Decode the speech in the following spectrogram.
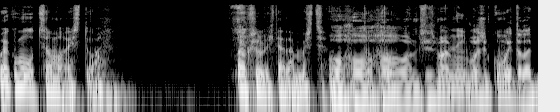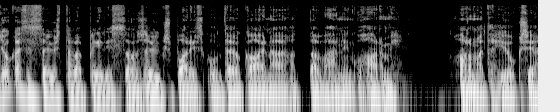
Voiko muut samaistua? Onko sinulla yhtään tämmöistä? Oho, oho. Siis mä niin. Voisin kuvitella, että jokaisessa ystäväpiirissä on se yksi pariskunta, joka aina aiheuttaa vähän niin kuin harmi, harmaita hiuksia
